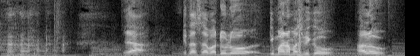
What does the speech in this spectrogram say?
ya kita sapa dulu gimana Mas Viko? Halo.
